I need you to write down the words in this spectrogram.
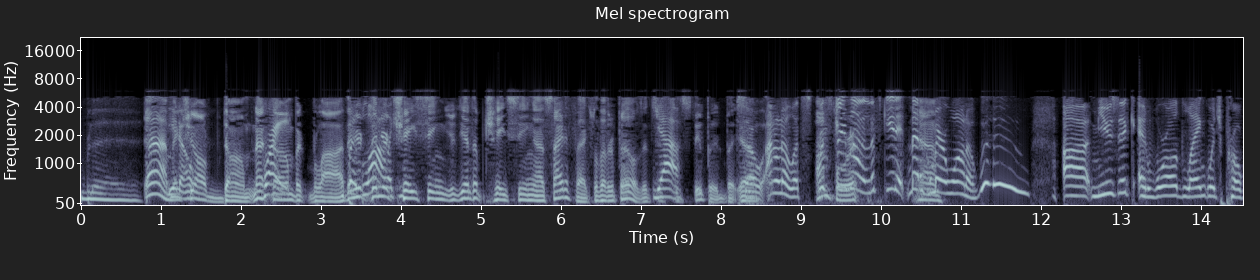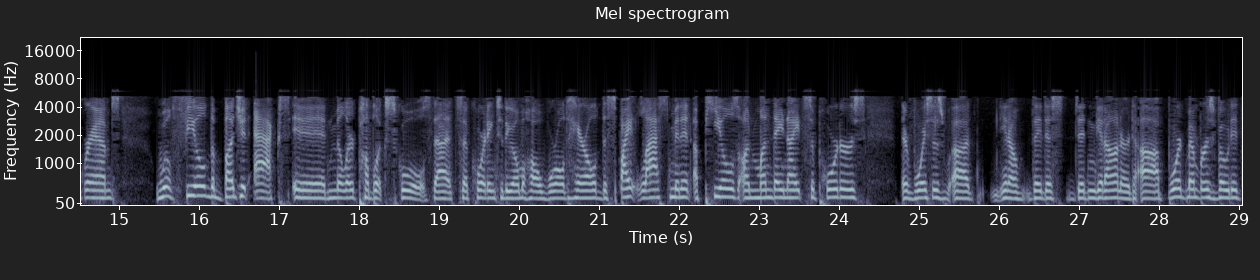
Bleh. yeah, it you makes know. you all dumb. Not Right. dumb, but blah. But then you're, blah, then you're like- chasing. You end up chasing uh, side effects with other pills. It's just, it's stupid, but yeah. So I don't know. Let's I'm let's it. Let's get it. Medical Yeah. marijuana. Woohoo! Uh, music and world language programs will feel the budget axe in Millard Public Schools. That's according to the Omaha World Herald. Despite last minute appeals on Monday night, supporters. Their voices, uh, you know, they just didn't get honored. Uh, board members voted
